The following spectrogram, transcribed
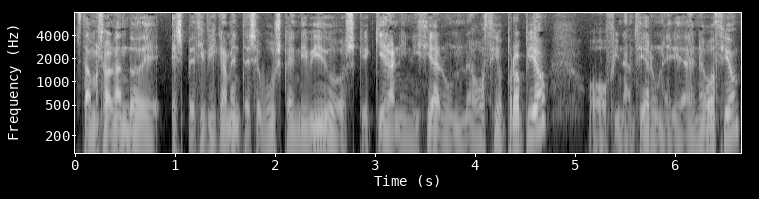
Estamos hablando de específicamente se busca individuos que quieran iniciar un negocio propio o financiar una idea de negocio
